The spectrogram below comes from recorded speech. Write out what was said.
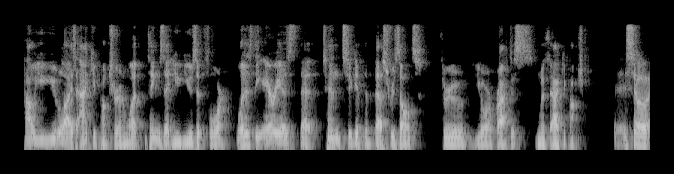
how you utilize acupuncture and what things that you use it for. What is the areas that tend to get the best results through your practice with acupuncture? So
